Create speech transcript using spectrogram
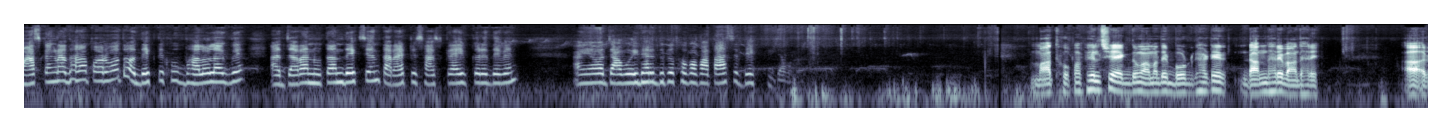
মাছ কাঁকড়া ধরা পর্ব তো, দেখতে খুব ভালো লাগবে। আর যারা নূতন দেখছেন, তারা একটু সাবস্ক্রাইব করে দেবেন। আমি আবার যাব এই ধারে দুটো থোপা পাতা আছে, দেখতে যাব। মা থোপা ফেলছে একদম আমাদের বোট ঘাটের ডান ধারে, বাঁ ধারে। আর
